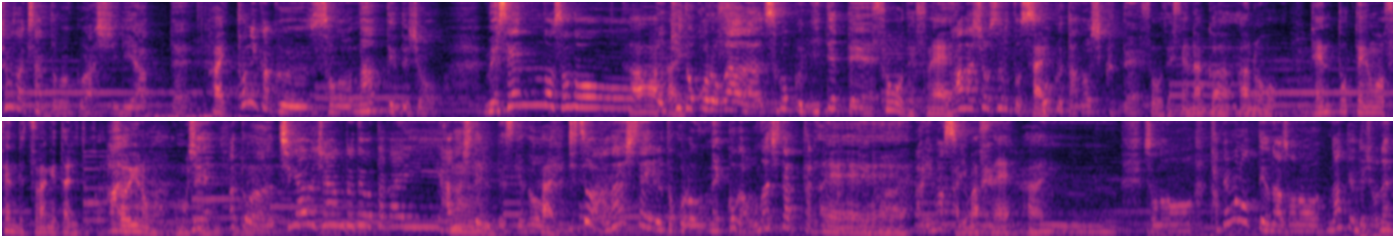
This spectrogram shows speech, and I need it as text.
塩崎さんと僕は知り合って、はい。とにかくそのなんて言うんでしょう目線のその置きどころがすごく似てて、そうですね。お話をするとすごく楽しくて、そうですね。なんかあの点と点を線でつなげたりとか、はい。そういうのが面白いね。あとは違うジャンルでお互い話してるんですけど、うんはい。実は話しているところの根っこが同じだったりとかっていうのはありますよね。ありますね。はい、うんその食べ物っていうのはそのなんて言うんでしょうね。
